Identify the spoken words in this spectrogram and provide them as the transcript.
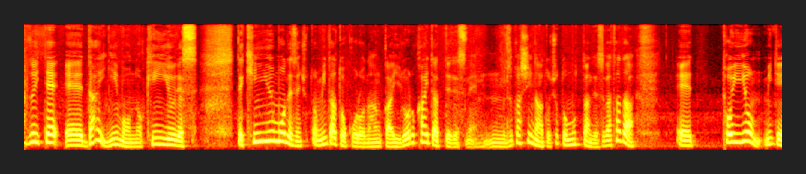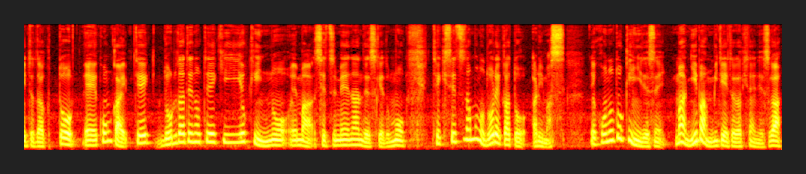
続いて、えー、第2問の金融です。で金融もですねちょっと見たところなんかいろいろ書いてあってですね、難しいなとちょっと思ったんですがただ、えー問い4見ていただくと、えー、今回ドル建ての定期預金の、えー、まあ、説明なんですけども適切なものどれかとあります。でこの時にですね、まあ、2番見ていただきたいんですが、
